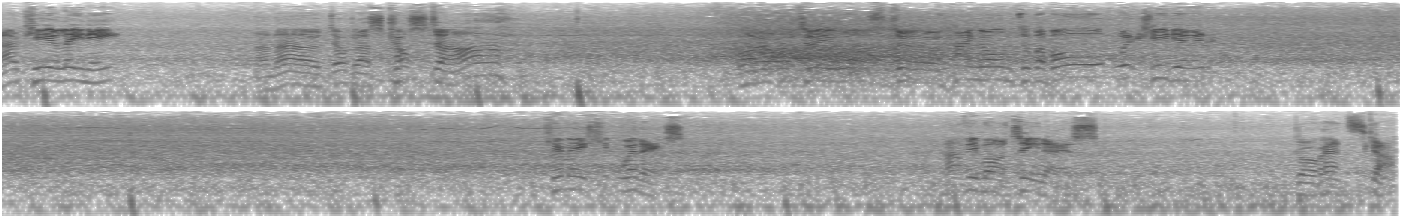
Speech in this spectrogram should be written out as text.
Now Chiellini. And now Douglas Costa. Priority was to hang on to the ball, which he did. Kimmich with it. Javi Martinez. Goretzka.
